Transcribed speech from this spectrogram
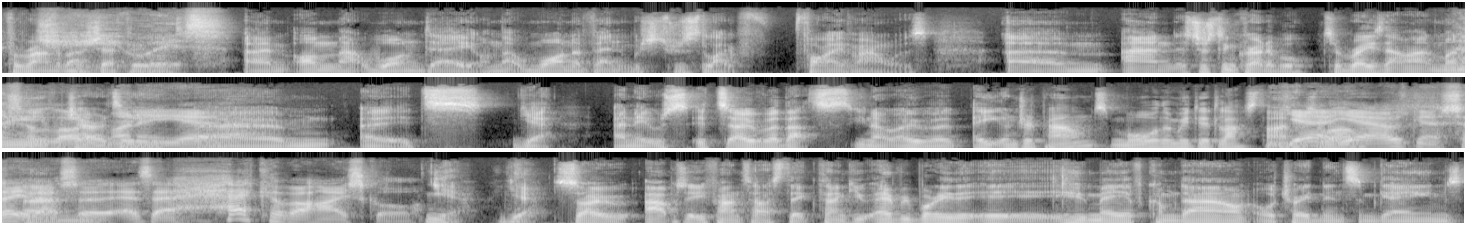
for Roundabout Gee Sheffield um, on that one day, on that one event, which was like five hours. Um, and it's just incredible to raise that amount of money for charity. money, yeah. Um, uh, it's yeah, and it was it's over. That's you know over eight hundred pounds more than we did last time. Yeah, as well. yeah. I was going to say that's Um, a that's a heck of a high score. Yeah, yeah. So absolutely fantastic. Thank you everybody that, who may have come down or traded in some games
